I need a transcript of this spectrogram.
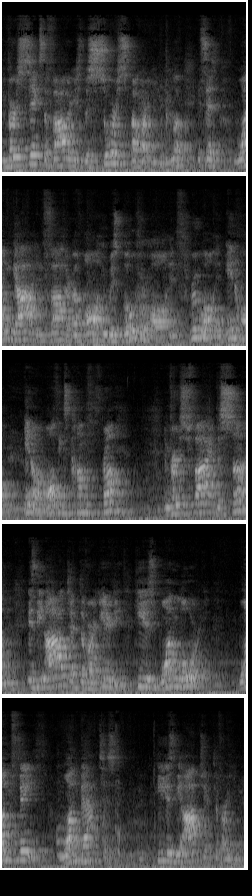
In verse 6, the Father is the source of our unity. Look, it says, one God and Father of all, who is over all and through all and in all, in all. All things come from him. In verse 5, the Son is the object of our unity. He is one Lord, one faith, one baptism. He is the object of our unity.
